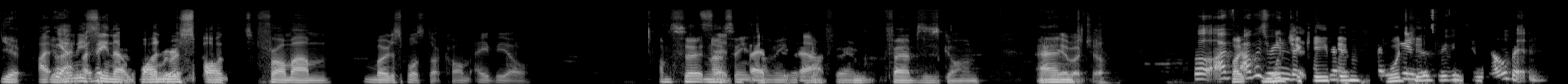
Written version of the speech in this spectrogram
yeah, I Yeah. only I seen that one real. response from um motorsports.com AVL. I'm certain I've seen Fabs something is that out. confirmed Fabs is gone. And yeah, Roger. Well, I, like, I was reading would you that keep him? Would Fabian you? was moving to Melbourne.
